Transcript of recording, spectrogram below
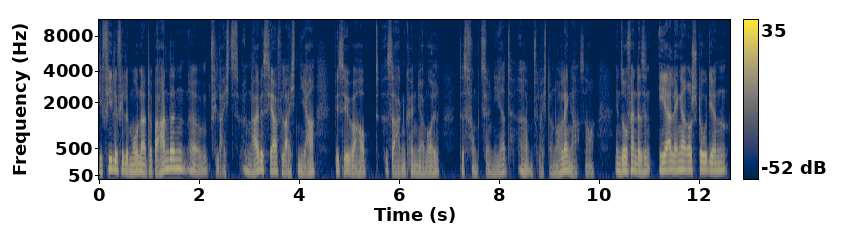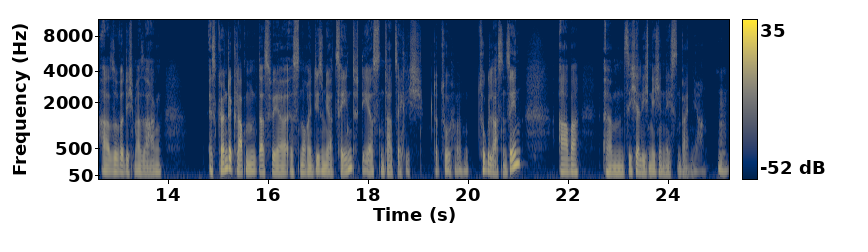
die viele, viele Monate behandeln, äh, vielleicht ein halbes Jahr, vielleicht ein Jahr, bis sie überhaupt sagen können, jawohl, das funktioniert, äh, vielleicht auch noch länger. So. Insofern, das sind eher längere Studien, also würde ich mal sagen, es könnte klappen, dass wir es noch in diesem Jahrzehnt die ersten tatsächlich dazu äh, zugelassen sehen aber ähm, sicherlich nicht in den nächsten beiden Jahren. Mhm.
